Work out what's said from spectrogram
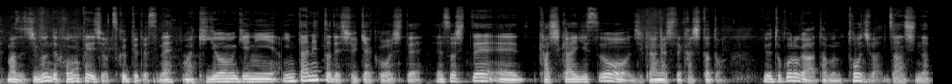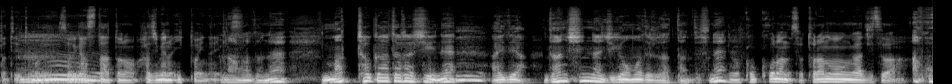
え。まず自分でホームページを作ってですね、まあ、企業向けにインターネットで集客をしてえーそして、えー貸し会議室を時間貸しで貸したというところが多分当時は斬新だったというところでそれがスタートの初めの一歩になります。なる。ほどね。全く新しいね、アイデア、斬新な事業モデルだったんですね。ここなんですよ。虎ノ門が実は。あ、こ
